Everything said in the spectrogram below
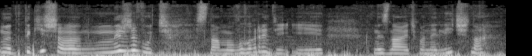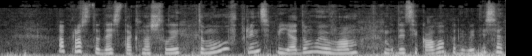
Ну, такі, що не живуть з нами в городі і не знають мене лічно а просто десь так знайшли. Тому, в принципі, я думаю, вам буде цікаво подивитися,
